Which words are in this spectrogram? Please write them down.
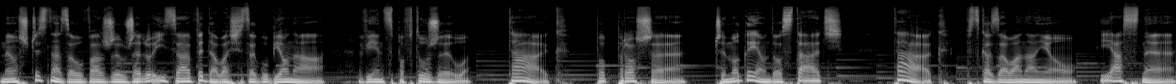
Mężczyzna zauważył, że Luiza wydała się zagubiona, więc powtórzył: Tak, poproszę, czy mogę ją dostać? Tak, wskazała na nią. Jasne.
